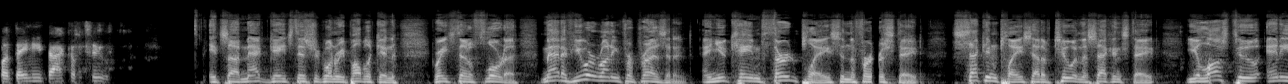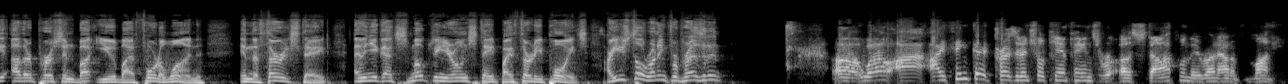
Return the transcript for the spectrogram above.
but they need backup too. It's uh, Matt Gaetz, District 1 Republican, great state of Florida. Matt, if you were running for president and you came third place in the first state, second place out of two in the second state, you lost to any other person but you by four to one in the third state, and then you got smoked in your own state by 30 points. Are you still running for president? Uh, well, I, I think that presidential campaigns uh, stop when they run out of money.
